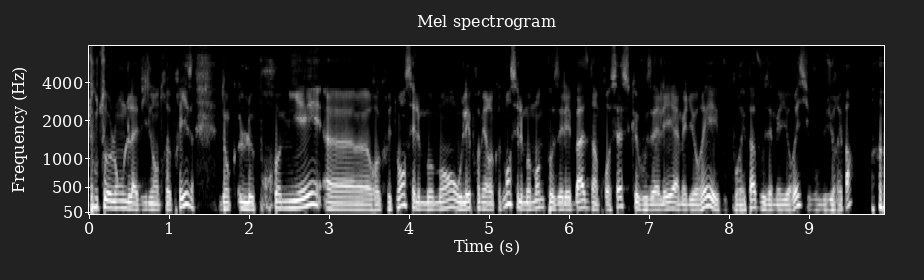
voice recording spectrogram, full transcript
tout au long de la vie de l'entreprise. Donc le premier recrutement, c'est le moment où les premiers c'est le moment de poser les bases d'un process que vous allez améliorer et vous ne pourrez pas vous améliorer si vous ne mesurez pas.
